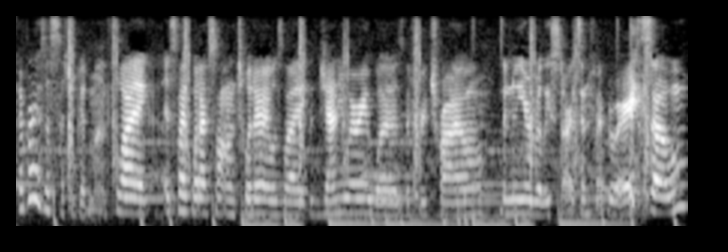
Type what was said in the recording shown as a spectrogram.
February is just such a good month. Like, it's like what I saw on Twitter. It was like January was the free trial. The new year really starts in February. So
